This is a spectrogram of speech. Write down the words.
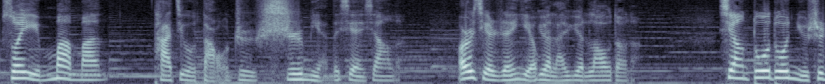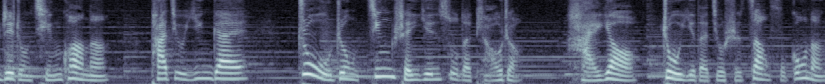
所以慢慢他就导致失眠的现象了，而且人也越来越唠叨了。像多多女士这种情况呢，她就应该注重精神因素的调整，还要注意的就是脏腑功能，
